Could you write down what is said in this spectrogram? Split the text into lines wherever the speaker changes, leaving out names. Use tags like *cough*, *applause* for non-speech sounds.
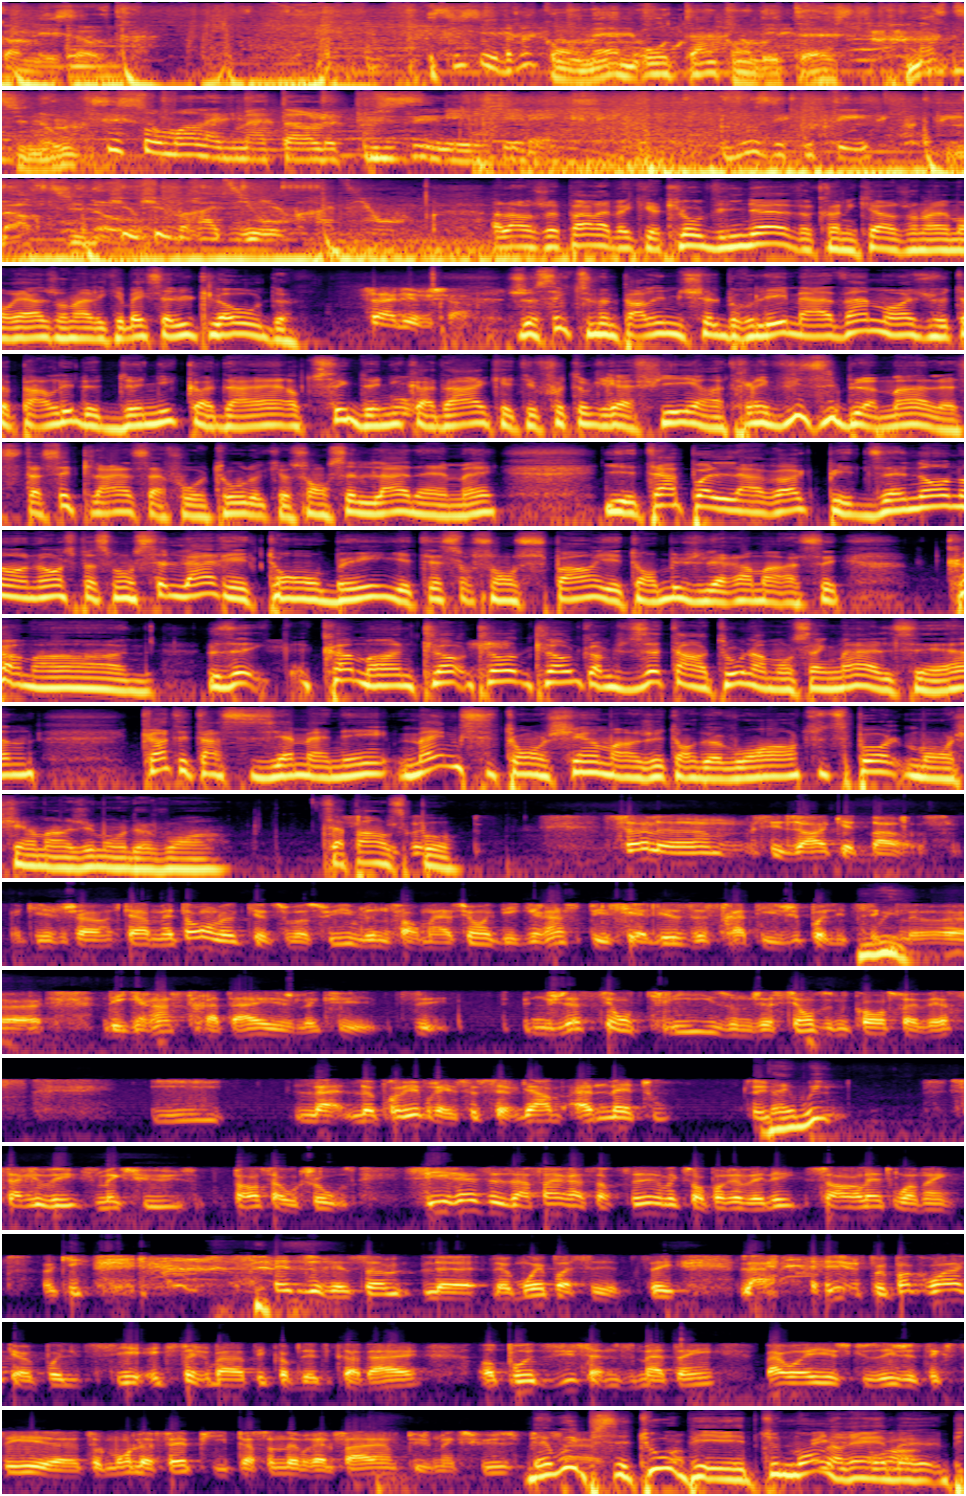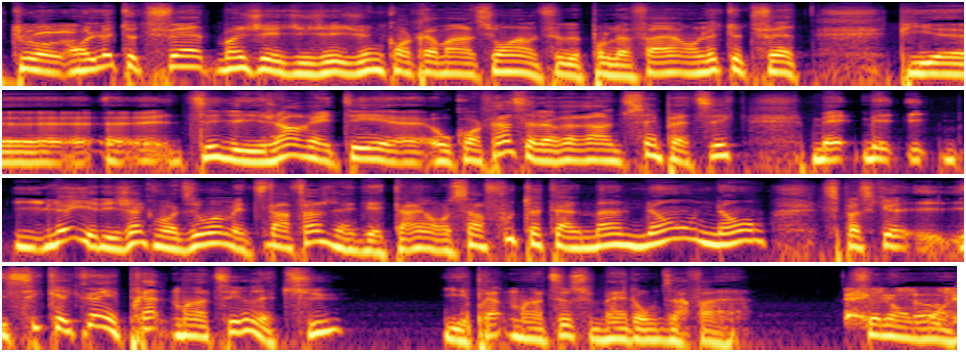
comme les autres. Si c'est vrai qu'on aime autant qu'on déteste, Martineau,
C'est sûrement l'animateur le plus aimé au Québec. Vous écoutez
Martineau.
Cube Radio.
Alors, je parle avec Claude Villeneuve, chroniqueur Journal de Montréal, Journal de Québec. Salut Claude.
Salut Richard.
Je sais que tu veux me parler de Michel Brûlé, mais avant, moi, je veux te parler de Denis Coderre. Tu sais que Denis Coderre qui a été photographié en train, visiblement, c'est assez clair sa photo, là, que son cellulaire dans les mains. Il était à Paul Larocque, puis il disait non, non, non, c'est parce que mon cellulaire est tombé, il était sur son support, il est tombé, je l'ai ramassé. Come on! Je veux dire, Come on! Claude, Claude, Claude, comme je disais tantôt dans mon segment à LCN, quand tu es en sixième année, même si ton chien a mangé ton devoir, tu dis pas mon chien a mangé mon devoir. Ça passe
Écoute,
pas.
Ça, là, c'est du hockey de base. OK, Richard? Mettons là, que tu vas suivre une formation avec des grands spécialistes de stratégie politique,
Oui.
là, euh, des grands stratèges, là, qui- une gestion de crise, une gestion d'une controverse. il- la- le premier principe, c'est regarde, admets tout.
Ben oui.
C'est arrivé, je m'excuse, passe à autre chose. S'il reste des affaires à sortir là, qui sont pas révélées, sors-les toi-même, OK? *laughs* Fais durer ça le, le moins possible. tu sais. La, *laughs* je peux pas croire qu'un politicien expérimenté comme Denis Coderre a pas dit samedi matin, ben oui, excusez, j'ai texté, euh, tout le monde le fait, puis personne ne devrait le faire, puis je m'excuse.
Ben oui, puis c'est tout. Puis tout le monde
Oui,
aurait. ben, puis tout, on l'a tout fait. Moi, j'ai j'ai une contravention pour le faire. On l'a tout fait. Puis, euh, euh, tu sais, les gens auraient été. euh, au contraire, ça leur aurait rendu sympathique. Mais, mais là, il y a des gens qui vont dire, ouais, mais tu t'en fâches d'un détail. On s'en fout totalement. Non, non. C'est parce que si quelqu'un est prêt à te mentir là-dessus, il est prêt à te mentir sur bien d'autres affaires.
Ben,
selon
ça,
moi.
